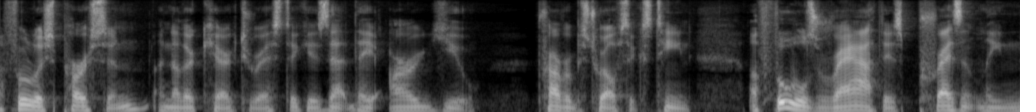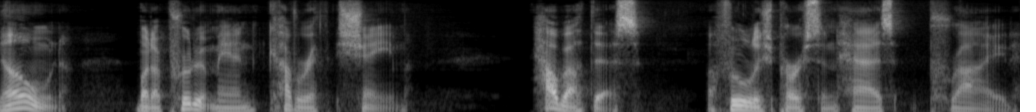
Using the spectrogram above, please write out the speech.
A foolish person, another characteristic is that they argue. Proverbs 12:16 A fool's wrath is presently known, but a prudent man covereth shame. How about this? A foolish person has pride.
